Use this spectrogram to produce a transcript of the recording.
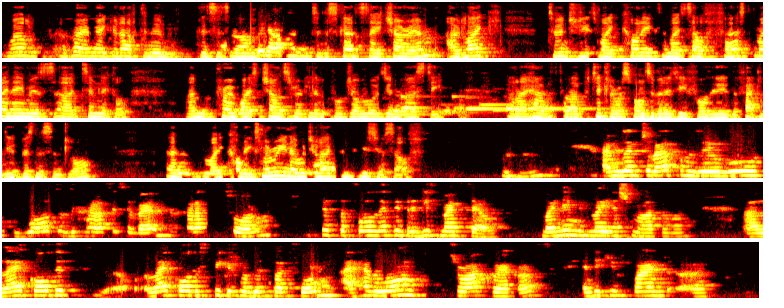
Well, a very, very good afternoon. This is um, to discuss HRM. I would like to introduce my colleagues and myself first. My name is uh, Tim Nichol. I'm a Pro Vice Chancellor at Liverpool John Moores University, and I have uh, particular responsibility for the, the Faculty of Business and Law. And my colleagues, Marina, would you like to introduce yourself? Mm-hmm. I'm going to welcome you all to the Horasis event, the Horasis Forum. First of all, let me introduce myself. My name is Marina Schmatova. Like all the like all the speakers of this platform, I have a long track record, and if you find uh,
